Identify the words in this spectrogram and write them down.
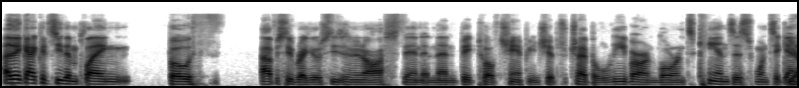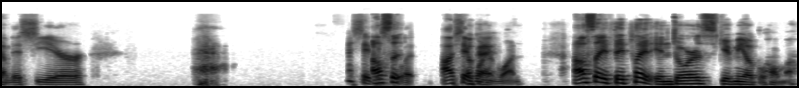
I think I could see them playing both obviously regular season in Austin and then Big 12 championships, which I believe are in Lawrence, Kansas once again yep. this year. I say I'll. Say, I say okay. one and one. I'll say if they play it indoors, give me Oklahoma.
